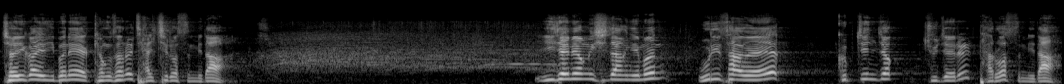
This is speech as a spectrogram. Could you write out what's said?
저희가 이번에 경선을 잘 치렀습니다. 이재명 시장님은 우리 사회의 급진적 주제를 다뤘습니다.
